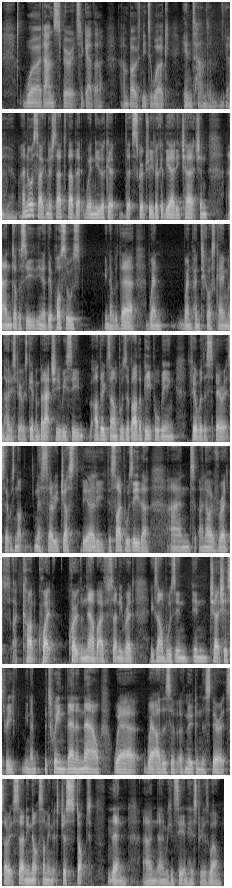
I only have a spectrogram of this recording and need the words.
word and spirit together, and both need to work in tandem. Yeah. yeah. And also, I can just add to that that when you look at the scripture, you look at the early church, and and obviously, you know, the apostles, you know, were there when when Pentecost came, when the Holy Spirit was given, but actually we see other examples of other people being filled with the Spirit. So it was not necessarily just the mm. early mm. disciples either. And I know I've read, I can't quite quote them now, but I've certainly read examples in, in church history, you know, between then and now where where others have, have moved in the Spirit. So it's certainly not something that's just stopped mm. then, and and we can see it in history as well.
